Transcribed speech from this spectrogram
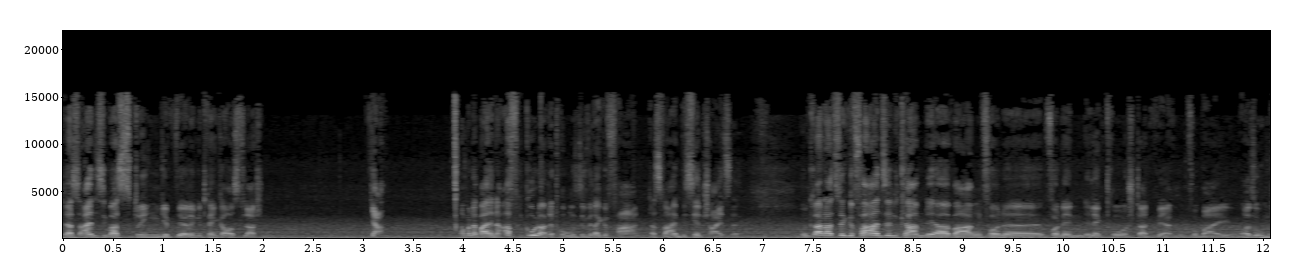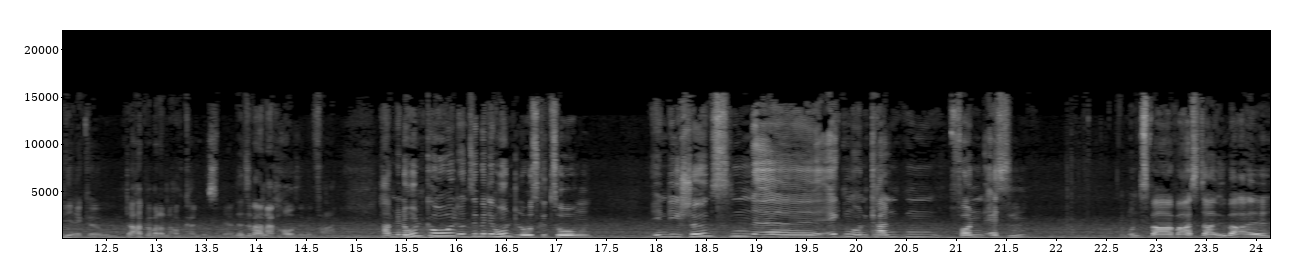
Das Einzige, was es zu trinken gibt, wäre Getränke aus Flaschen. Ja. Haben wir dabei eine Afrikola getrunken und sind wieder gefahren. Das war ein bisschen scheiße. Und gerade als wir gefahren sind, kam der Wagen von, äh, von den Elektrostadtwerken vorbei, also um die Ecke. Und da hatten wir dann auch keine Lust mehr. Dann sind wir nach Hause gefahren. Haben den Hund geholt und sind mit dem Hund losgezogen in die schönsten äh, Ecken und Kanten von Essen. Und zwar war es da überall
